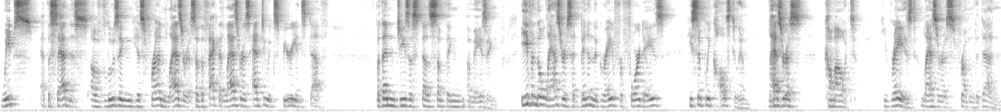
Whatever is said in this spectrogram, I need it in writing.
weeps at the sadness of losing his friend Lazarus, of the fact that Lazarus had to experience death. But then Jesus does something amazing. Even though Lazarus had been in the grave for four days, he simply calls to him, Lazarus, come out. He raised Lazarus from the dead.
